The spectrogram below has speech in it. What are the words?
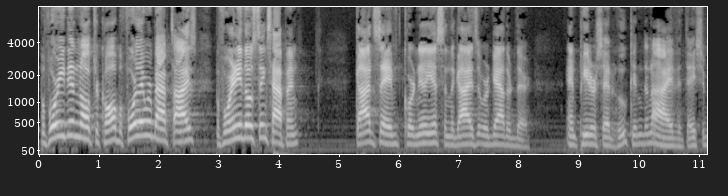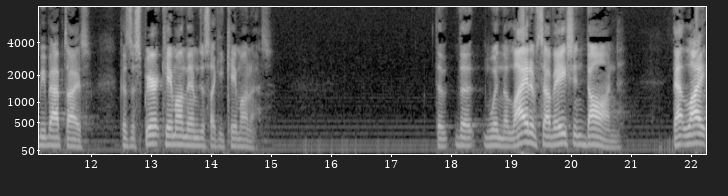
before he did an altar call, before they were baptized, before any of those things happened. God saved Cornelius and the guys that were gathered there. And Peter said, Who can deny that they should be baptized? Because the Spirit came on them just like He came on us. The, the, when the light of salvation dawned, that light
